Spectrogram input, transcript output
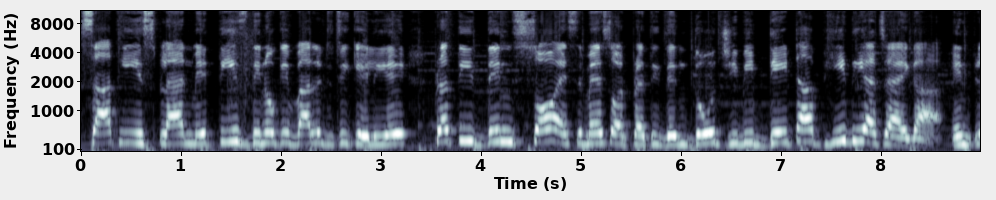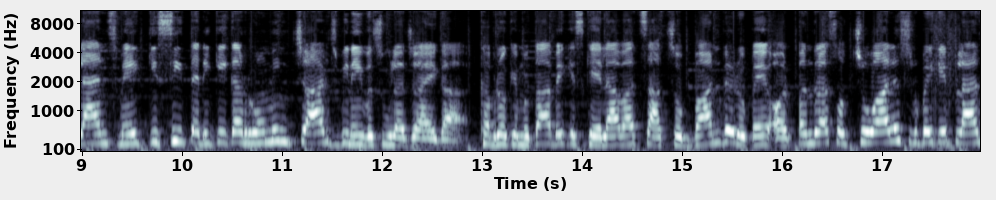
साथ ही इस प्लान में 30 दिनों की वैलिडिटी के लिए प्रतिदिन 100 एसएमएस और प्रतिदिन 2 जीबी डेटा भी दिया जाएगा। इन प्लान में किसी तरीके का रोमिंग चार्ज भी नहीं वसूला जाएगा। खबरों के मुताबिक इसके अलावा सात सौ बानवे रूपए और पंद्रह सौ रूपए के प्लान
